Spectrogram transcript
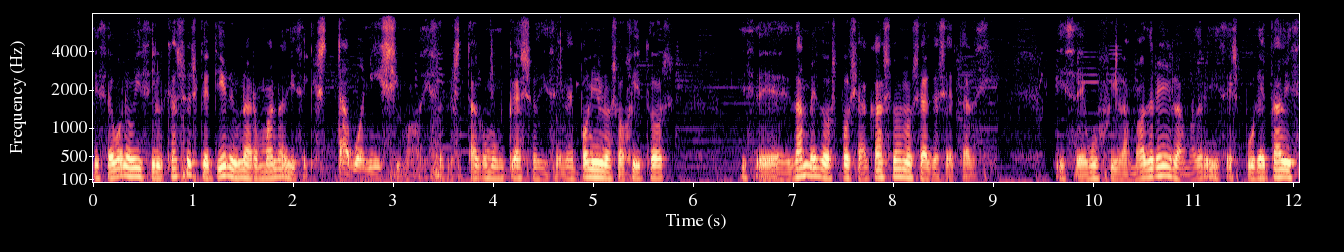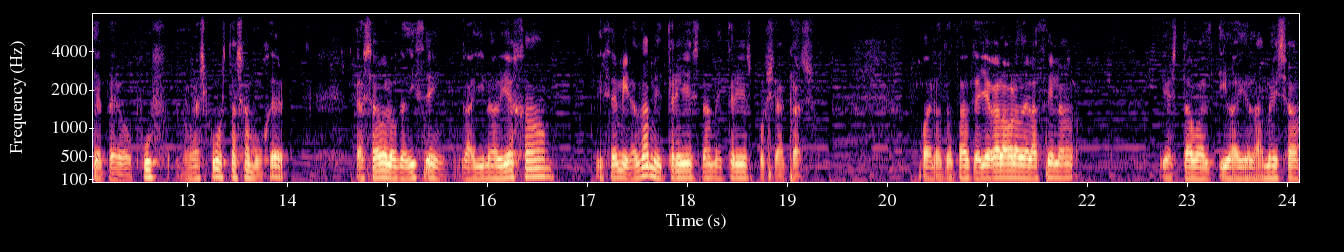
Dice, bueno, dice, el caso es que tiene una hermana, dice que está buenísimo, dice que está como un queso, dice, me pone unos ojitos, dice, dame dos por si acaso, no sea que se tercie. Dice, uff, y la madre, la madre dice, es pureta, dice, pero uff, no es como está esa mujer. Ya sabe lo que dicen, gallina vieja. Dice, mira, dame tres, dame tres por si acaso. Bueno, total, que llega la hora de la cena y estaba el tío ahí en la mesa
